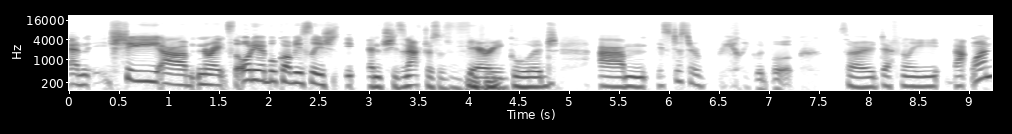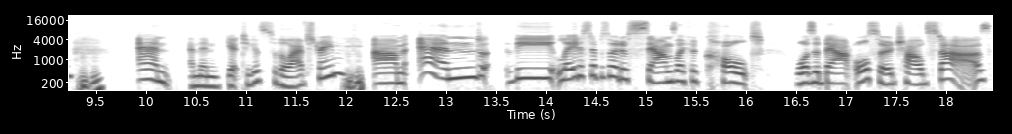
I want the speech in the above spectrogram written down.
and she um, narrates the audiobook, obviously, and she's an actress, is very good. Um, it's just a really good book. So definitely that one. Mhm. And and then get tickets to the live stream. Mhm. Um, and the latest episode of Sounds Like a Cult was about also child stars,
